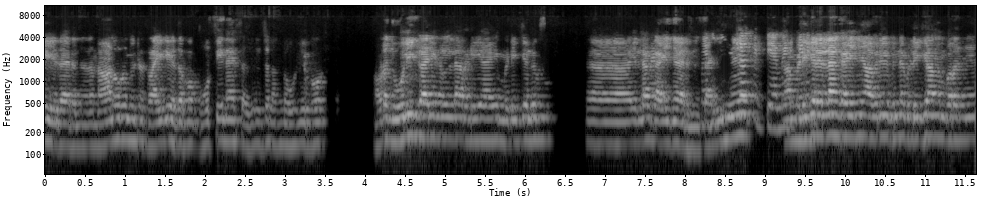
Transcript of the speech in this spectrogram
ചെയ്തായിരുന്നു. നാനൂറ് മീറ്റർ ട്രൈ ചെയ്തപ്പോൾ ഫോർട്ടി നയൻ സർവീസിൽ അന്ന് ഓടിയപ്പോൾ അവിടെ ജോലിയും കാര്യങ്ങളെല്ലാം റെഡിയായി മെഡിക്കലും എല്ലാം കഴിഞ്ഞായിരുന്നു. കഴിഞ്ഞ് മെഡിക്കൽ എല്ലാം കഴിഞ്ഞ് അവർ പിന്നെ വിളിക്കാന്നും പറഞ്ഞ്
